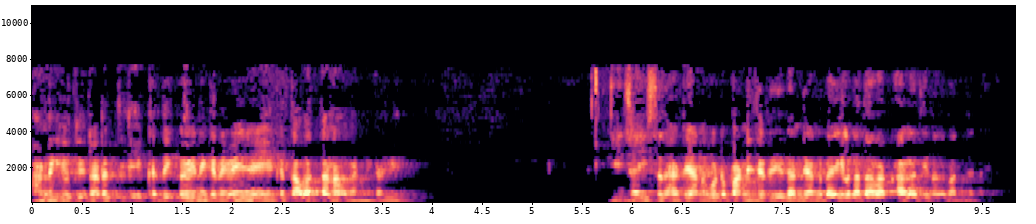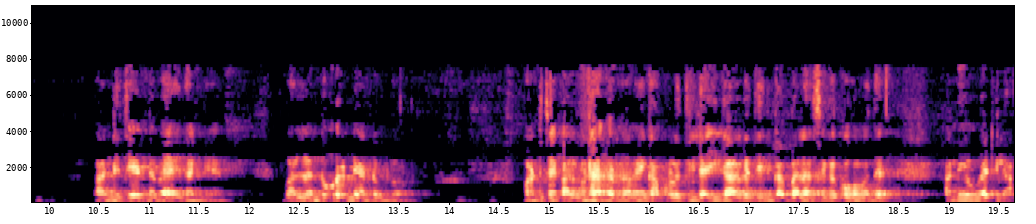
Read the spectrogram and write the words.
අහන්න කියොත් එනට එක දෙක වෙන එක නෙවෙයි ඒක තවත් අනාගන්න එකයි වෙන්නේ. නිසා ඉස්සරහට යනකොට පඬිතුට ඒදන්න යන්න බෑ කියලා කතාවක් අහලා තියෙනවද මන්ද නැහැ. පඬිතෙන්ට බෑ ඒදන්න යන්න. බල්ලන්ට උරන්න යන්න පුළුවන්. පඬිතේ කල්පනා කරනවා මේ කකුල තියලා ඊගාවක තියෙනක බැලන්ස් එක කොහොමද? අනේ ඌ වැටිලා.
